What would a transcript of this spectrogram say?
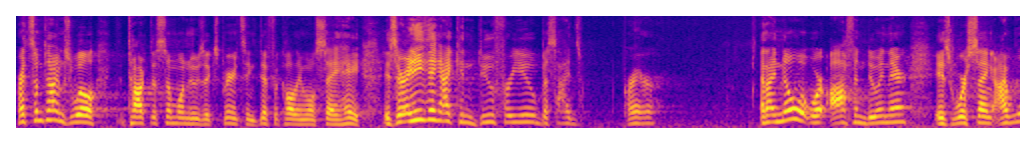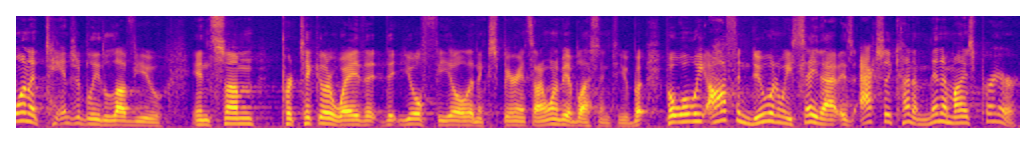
Right? Sometimes we'll talk to someone who's experiencing difficulty and we'll say, Hey, is there anything I can do for you besides prayer? And I know what we're often doing there is we're saying, I want to tangibly love you in some particular way that, that you'll feel and experience, and I want to be a blessing to you. But, but what we often do when we say that is actually kind of minimize prayer.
